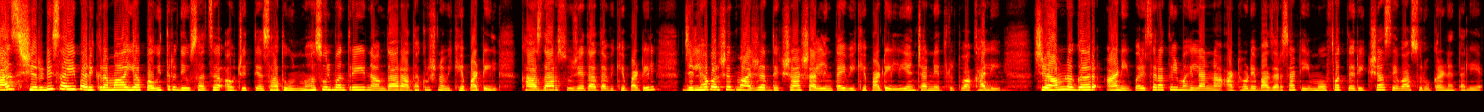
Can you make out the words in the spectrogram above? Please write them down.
आज शिर्डी साई परिक्रमा या पवित्र दिवसाचं औचित्य साधून महसूल मंत्री नामदार राधाकृष्ण विखे पाटील खासदार सुजयदादा विखे पाटील जिल्हा परिषद माजी अध्यक्षा शालिनताई विखे पाटील यांच्या नेतृत्वाखाली श्रीरामनगर आणि परिसरातील महिलांना आठवडे बाजारसाठी मोफत रिक्षा सेवा सुरू करण्यात आली आहे.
